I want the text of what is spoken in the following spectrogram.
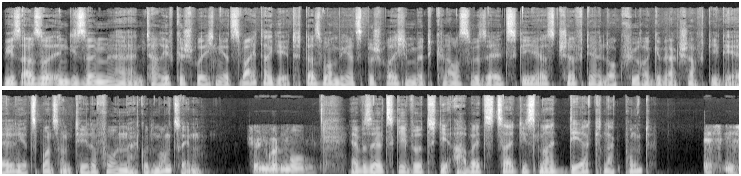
Wie es also in diesen äh, Tarifgesprächen jetzt weitergeht, das wollen wir jetzt besprechen mit Klaus Weselski. Er ist Chef der Lokführergewerkschaft GDL, jetzt bei uns am Telefon. Guten Morgen zu Ihnen. Schönen guten Morgen. Herr Weselski, wird die Arbeitszeit diesmal der Knackpunkt? Es ist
